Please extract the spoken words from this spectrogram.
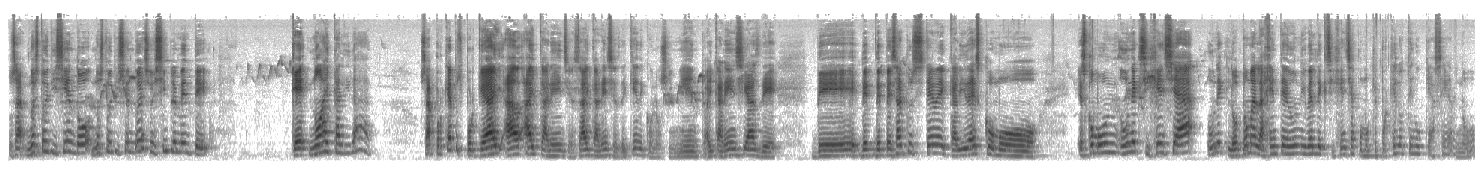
O sea, no estoy diciendo, no estoy diciendo eso, es simplemente que no hay calidad. O sea, ¿por qué? Pues porque hay, hay carencias, hay carencias de qué? De conocimiento, hay carencias de, de, pensar que un sistema de calidad es como, es como una exigencia, lo toma la gente de un nivel de exigencia como que ¿por qué lo tengo que hacer? ¿No?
